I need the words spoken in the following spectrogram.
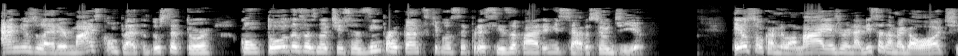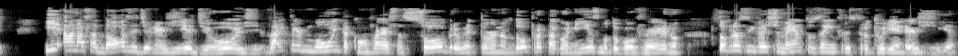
a newsletter mais completa do setor, com todas as notícias importantes que você precisa para iniciar o seu dia. Eu sou Camila Maia, jornalista da Megawatt, e a nossa dose de energia de hoje vai ter muita conversa sobre o retorno do protagonismo do governo, sobre os investimentos em infraestrutura e energia.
